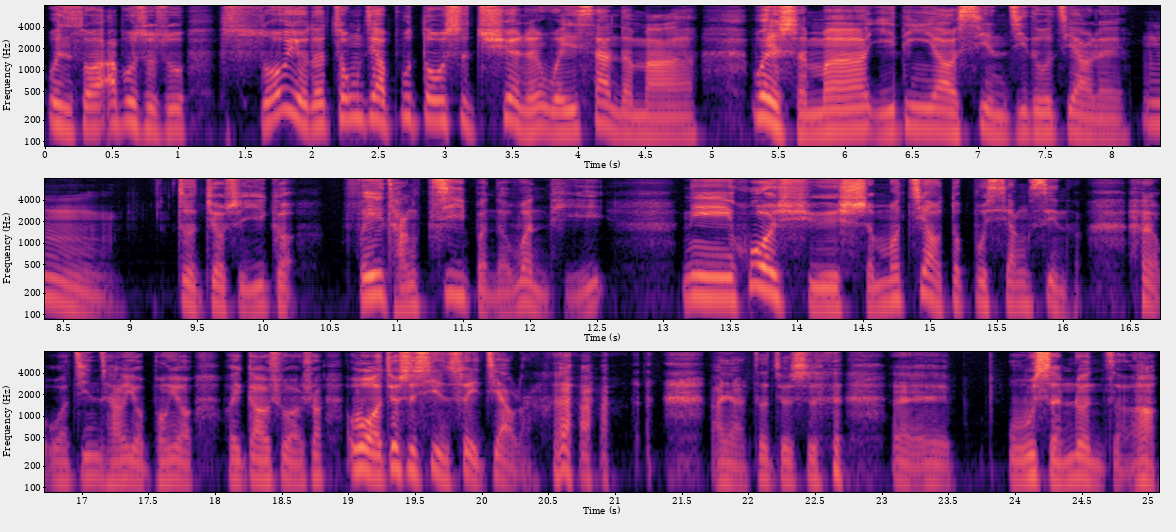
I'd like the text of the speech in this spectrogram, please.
问说：“阿布叔叔，所有的宗教不都是劝人为善的吗？为什么一定要信基督教呢？”嗯，这就是一个非常基本的问题。你或许什么教都不相信。我经常有朋友会告诉我说：“我就是信睡觉了。”哎呀，这就是呃无神论者啊。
